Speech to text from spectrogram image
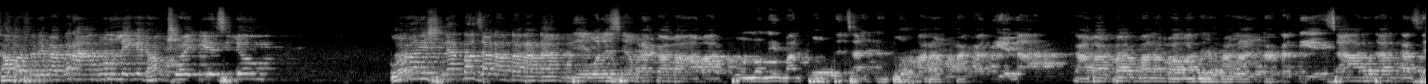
কাবা শরীফ একবার আগুন লেগে ধ্বংস হয়ে গিয়েছিল। আমরা কাবা আবার পুনর্নির্মাণ করতে চাই, কিন্তু হারাম টাকা দিয়ে না। কাবা ঘর বানাবো, আমাদের হালাল টাকা দিয়ে। যার যার কাছে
